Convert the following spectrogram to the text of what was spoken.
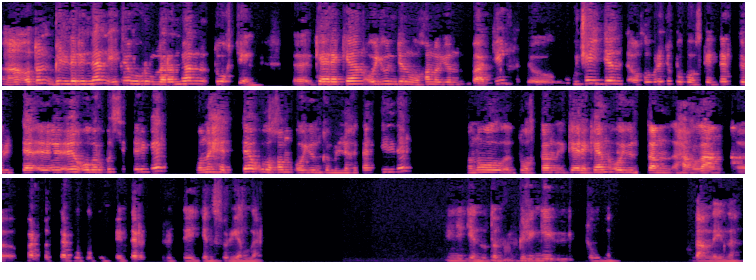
А, Отун биллеринен ити хуруларынан туохтен. Кәрекен ойунден ухан ойун бати. Учайден хубрети куковскайдер төрүттен олар бу ситтеригер. Оны хетте улахан ойун көмүллөһөтәк дилдер. Оны ол туохтан кәрекен ойунтан хағлан барбыттар төрүтте екен сурьяллар. Инеден утан билинге тугунан данныйна.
